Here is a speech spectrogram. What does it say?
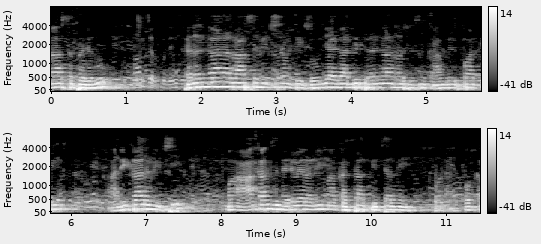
రాష్ట్ర ప్రజలు తెలంగాణ రాష్ట్రం ఇచ్చినటువంటి సోనియా గాంధీ తెలంగాణ రాష్ట్రం కాంగ్రెస్ పార్టీ అధికారం ఇచ్చి మా ఆకాంక్ష నెరవేరని మా కష్టాలు తీర్చాలని ఒక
